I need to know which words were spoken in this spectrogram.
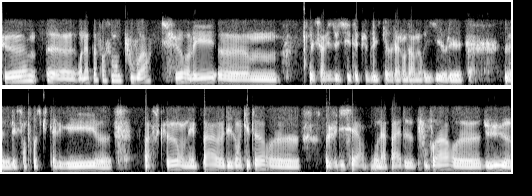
que euh, on n'a pas forcément de pouvoir sur les euh, les services d'utilité publique, euh, la gendarmerie, euh, les, les, centres hospitaliers, euh, parce que on n'est pas des enquêteurs judiciaires. On n'a pas de pouvoir du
